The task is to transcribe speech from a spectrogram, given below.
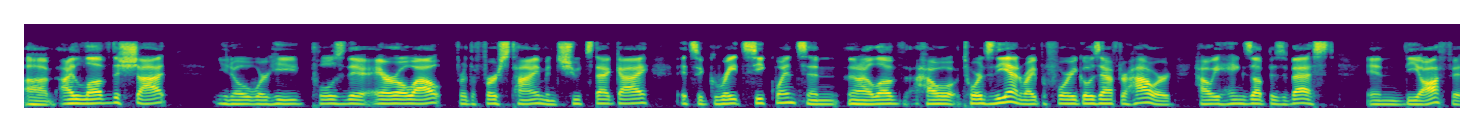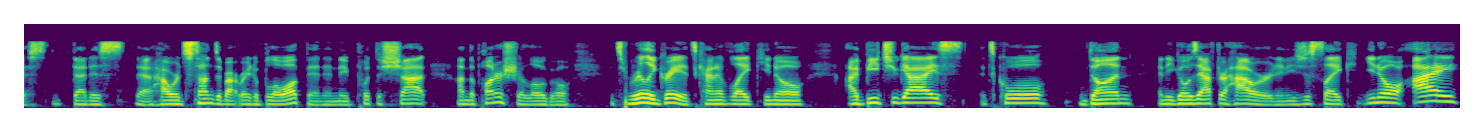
Um, I love the shot, you know, where he pulls the arrow out for the first time and shoots that guy. It's a great sequence, and, and I love how towards the end, right before he goes after Howard, how he hangs up his vest in the office that is that Howard's son's about ready to blow up in, and they put the shot on the Punisher logo. It's really great. It's kind of like you know, I beat you guys. It's cool. I'm done. And he goes after Howard, and he's just like, you know, I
